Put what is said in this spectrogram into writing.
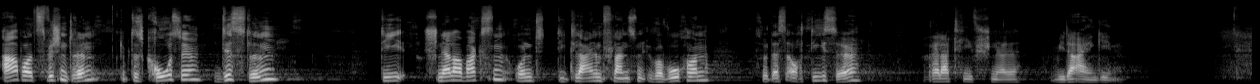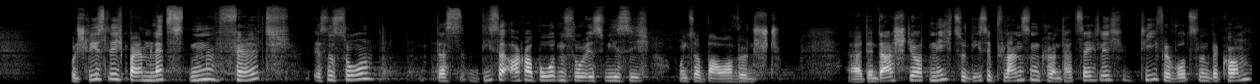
Aber zwischendrin gibt es große Disteln, die schneller wachsen und die kleinen Pflanzen überwuchern, sodass auch diese relativ schnell wieder eingehen. Und schließlich beim letzten Feld ist es so, dass dieser Ackerboden so ist, wie es sich unser Bauer wünscht. Äh, denn da stört nichts und diese Pflanzen können tatsächlich tiefe Wurzeln bekommen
